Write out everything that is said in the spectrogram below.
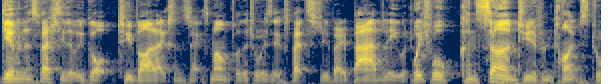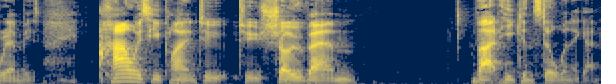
given especially that we've got two by elections next month where the Tories are expected to do very badly, which, which will concern two different types of Tory MPs. How is he planning to to show them that he can still win again?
